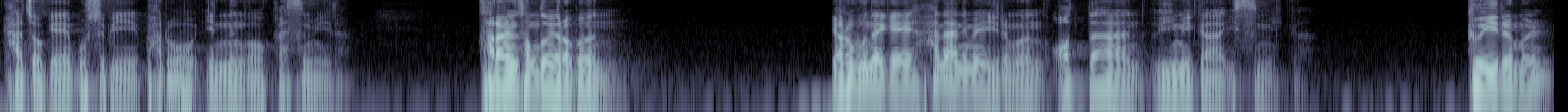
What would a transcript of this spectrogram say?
가족의 모습이 바로 있는 것 같습니다. 사랑하는 성도 여러분, 여러분에게 하나님의 이름은 어떠한 의미가 있습니까? 그 이름을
